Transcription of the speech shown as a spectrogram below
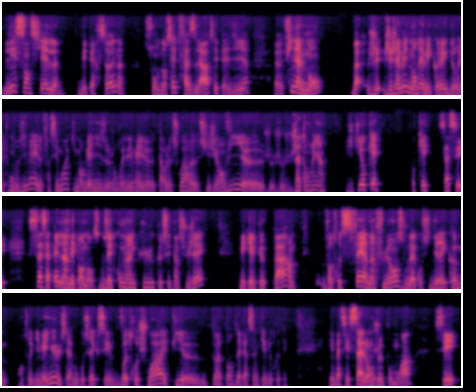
l'essentiel des personnes sont dans cette phase-là, c'est-à-dire euh, finalement, bah, j'ai jamais demandé à mes collègues de répondre aux emails. Enfin, c'est moi qui m'organise. J'envoie des mails tard le soir euh, si j'ai envie. Euh, j'attends rien. J'ai dit OK, OK, ça, ça s'appelle l'indépendance. Vous êtes convaincu que c'est un sujet, mais quelque part, votre sphère d'influence, vous la considérez comme, entre guillemets, nulle. C'est-à-dire vous considérez que c'est votre choix et puis euh, peu importe la personne qui est de l'autre côté. Et ben, c'est ça l'enjeu pour moi, c'est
